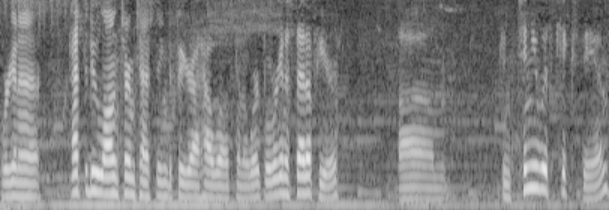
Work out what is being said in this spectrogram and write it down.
We're going to have to do long-term testing to figure out how well it's going to work, but we're going to set up here. Um, continue with kickstand.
